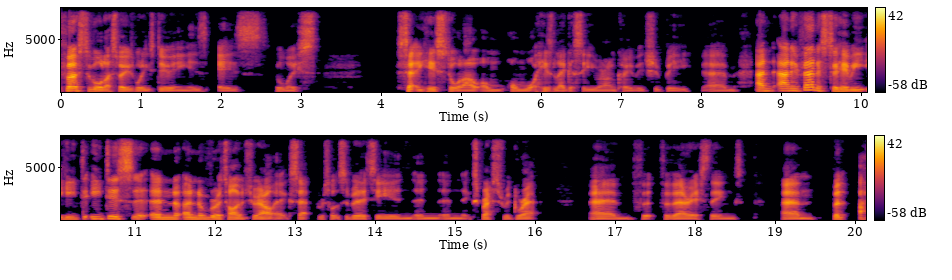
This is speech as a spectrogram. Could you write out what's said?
First of all, I suppose what he's doing is is almost setting his stall out on, on what his legacy around COVID should be. Um, and and in fairness to him, he he, he does a, a number of times throughout accept responsibility and, and, and express regret um, for for various things. Um, but I,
